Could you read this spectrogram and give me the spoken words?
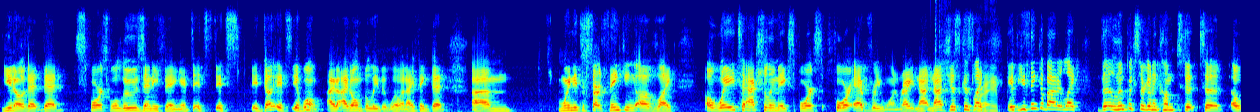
you know that that sports will lose anything. It's it's it's it does it's it won't. I, I don't believe it will. And I think that um, we need to start thinking of like a way to actually make sports for everyone, right? Not not just because like Right. if you think about it, like the Olympics are going to come to to uh,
